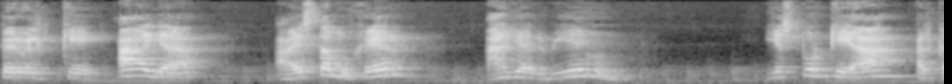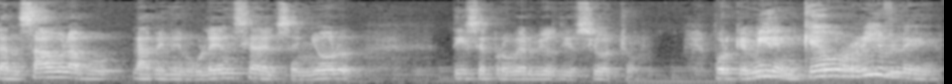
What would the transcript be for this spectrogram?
Pero el que haya a esta mujer, haya el bien. Y es porque ha alcanzado la, benevolencia del Señor, dice Proverbios 18. Porque miren, qué horrible,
